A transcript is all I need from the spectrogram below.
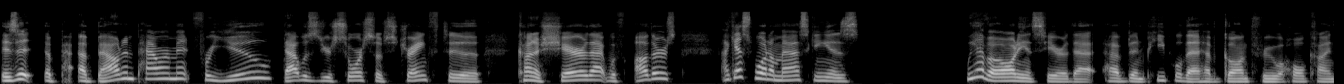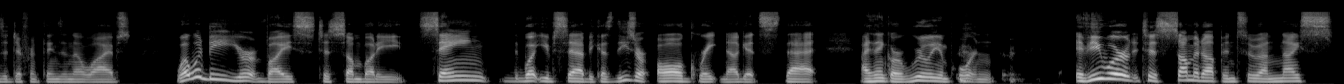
is it about empowerment for you? That was your source of strength to kind of share that with others. I guess what I'm asking is we have an audience here that have been people that have gone through a whole kinds of different things in their lives. What would be your advice to somebody saying what you've said because these are all great nuggets that I think are really important. if you were to sum it up into a nice,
